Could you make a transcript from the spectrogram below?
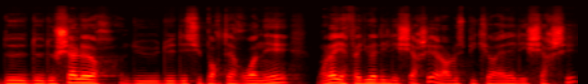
de, de- de chaleur du- des- des supporters rouennais. Bon là, il a fallu aller les chercher. Alors le speaker est allé les chercher.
